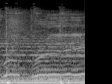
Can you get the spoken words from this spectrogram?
Will break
